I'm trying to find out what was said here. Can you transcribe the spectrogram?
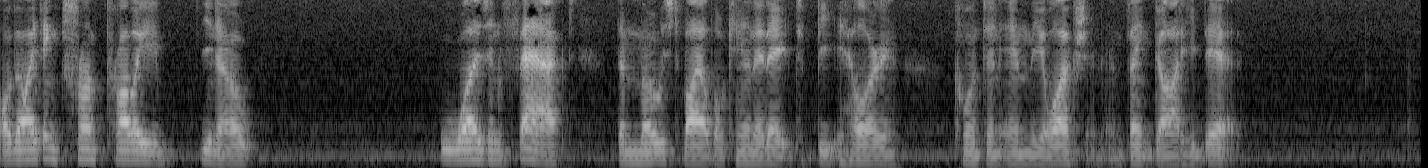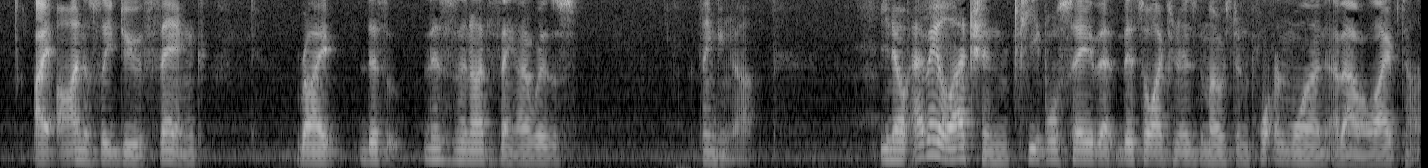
Although I think Trump probably, you know, was in fact the most viable candidate to beat Hillary Clinton in the election, and thank God he did. I honestly do think, right, this this is another thing I was thinking of you know, every election, people say that this election is the most important one of our lifetime.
